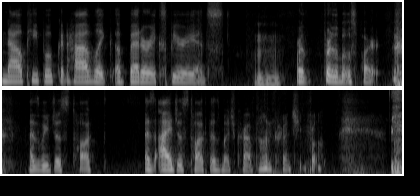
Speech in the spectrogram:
now people could have like a better experience hmm for for the most part as we just talked as I just talked as much crap on Crunchyroll. Yeah.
